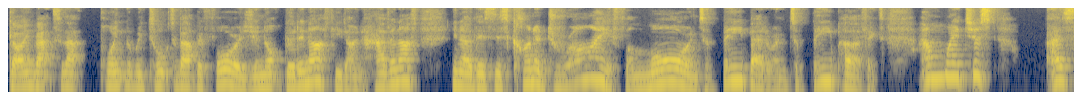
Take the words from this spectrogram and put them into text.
going back to that point that we talked about before is you're not good enough you don't have enough. You know there's this kind of drive for more and to be better and to be perfect. And we're just as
